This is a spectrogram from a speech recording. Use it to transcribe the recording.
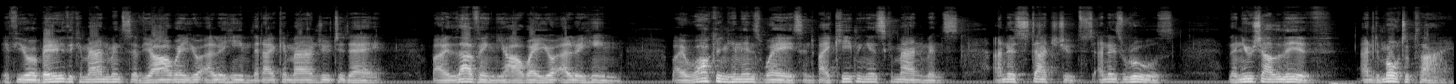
If you obey the commandments of Yahweh your Elohim that I command you today, by loving Yahweh your Elohim, by walking in his ways, and by keeping his commandments, and his statutes, and his rules, then you shall live and multiply,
